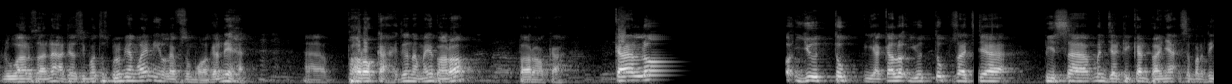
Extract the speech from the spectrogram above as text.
luar sana ada 500 belum yang lain nih live semua kan ya. Nah, barokah itu namanya barok, barokah. Kalau YouTube ya kalau YouTube saja bisa menjadikan banyak seperti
